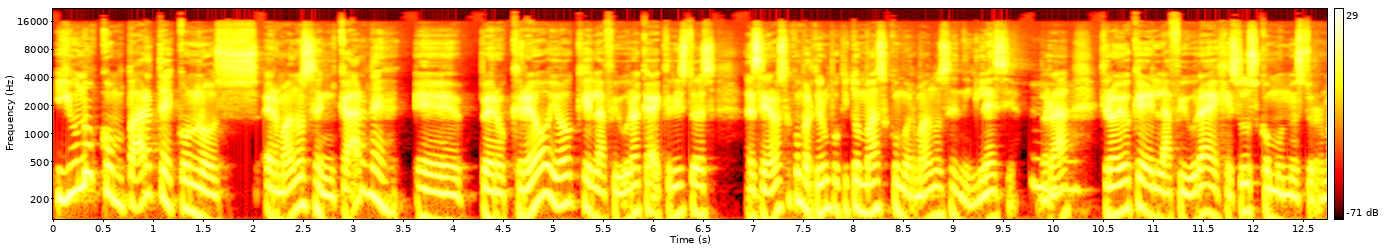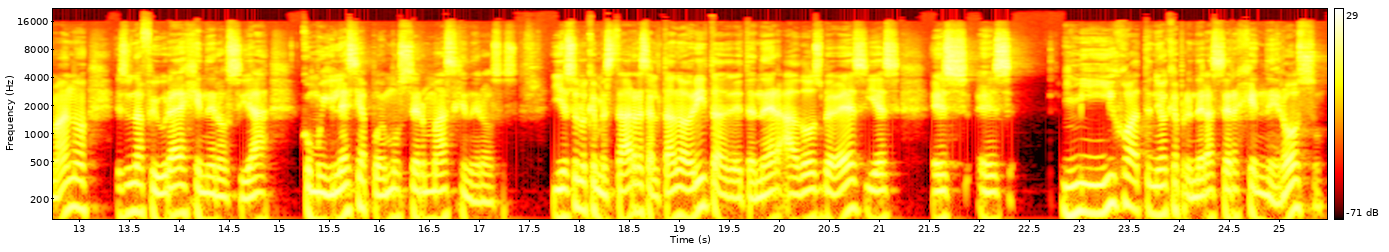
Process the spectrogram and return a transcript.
Y uno comparte con los hermanos en carne, eh, pero creo yo que la figura acá de Cristo es enseñarnos a compartir un poquito más como hermanos en iglesia, ¿verdad? Creo yo que la figura de Jesús como nuestro hermano es una figura de generosidad. Como iglesia podemos ser más generosos. Y eso es lo que me está resaltando ahorita, de tener a dos bebés y es, es, es mi hijo ha tenido que aprender a ser generoso,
